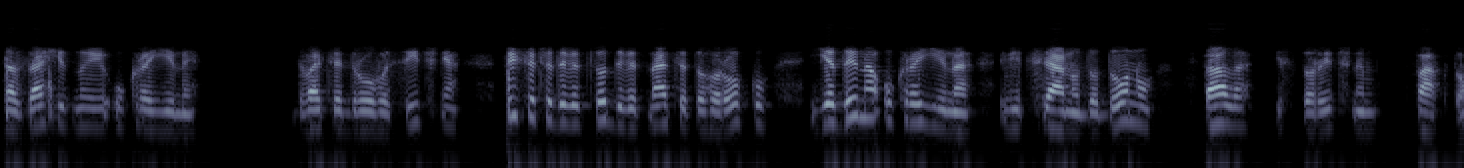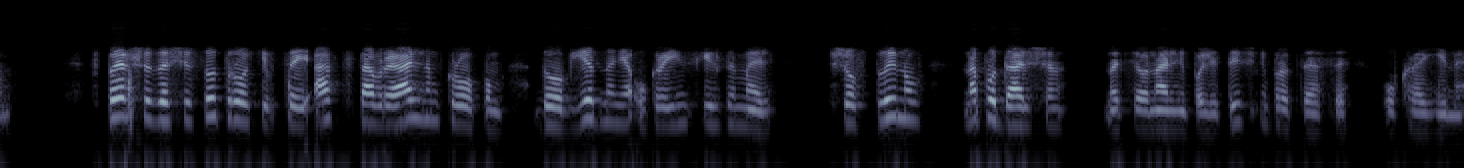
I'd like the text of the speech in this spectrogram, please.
та Західної України. 22 січня 1919 року єдина Україна від Сяну до Дону стала історичним фактом. Вперше за 600 років цей акт став реальним кроком до об'єднання українських земель, що вплинув на подальші національні політичні процеси України.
